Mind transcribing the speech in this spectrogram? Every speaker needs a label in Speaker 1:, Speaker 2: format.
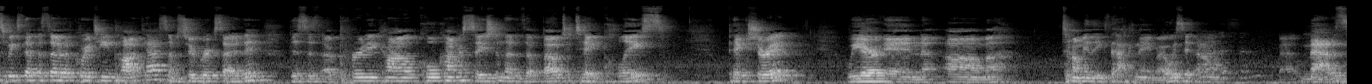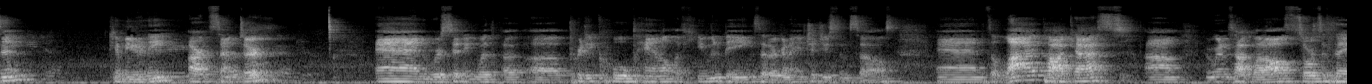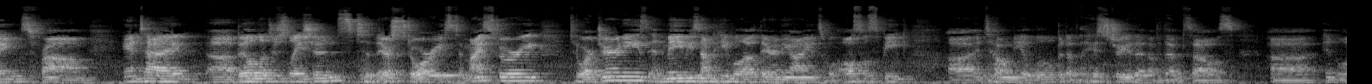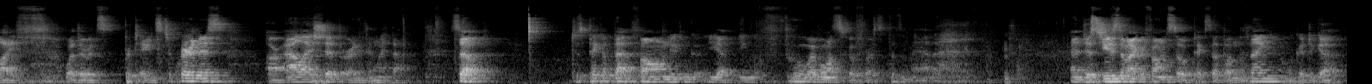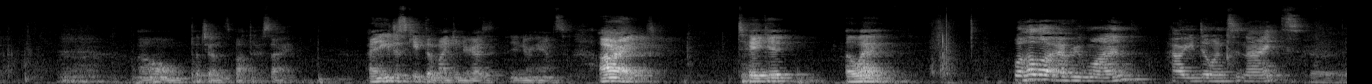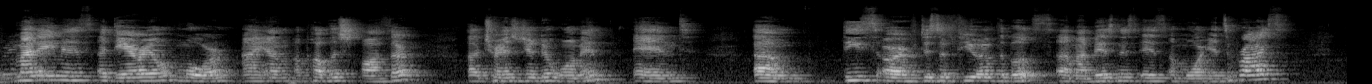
Speaker 1: This week's episode of Queer Teen Podcast. I'm super excited. This is a pretty cool conversation that is about to take place. Picture it. We are in, um, tell me the exact name. I always say, I don't. Madison Community Arts Center. And we're sitting with a, a pretty cool panel of human beings that are going to introduce themselves. And it's a live podcast. Um, and we're going to talk about all sorts of things from anti uh, bill legislations to their stories, to my story, to our journeys, and maybe some people out there in the audience will also speak uh, and tell me a little bit of the history of, the, of themselves uh, in life, whether it pertains to queerness, our allyship, or anything like that. So, just pick up that phone. You can go, yeah, you can go, whoever wants to go first, it doesn't matter. and just use the microphone so it picks up on the thing, and we're good to go. Oh, put you on the spot there, sorry. And you can just keep the mic in your guys in your hands. All right, take it away.
Speaker 2: Well, hello everyone. How are you doing tonight? My name is Adaryll Moore. I am a published author, a transgender woman, and um, these are just a few of the books. Uh, my business is Amoore Enterprise.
